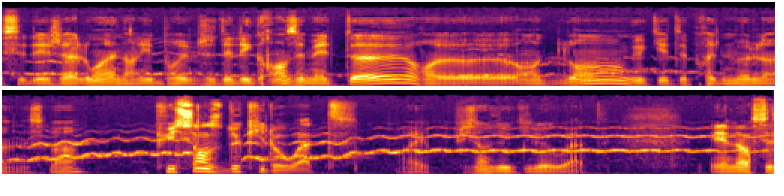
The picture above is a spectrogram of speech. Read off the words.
c'est déjà loin dans les brumes. C'était des grands émetteurs, euh, ondes longues, qui étaient près de Melun, n'est-ce pas? Puissance 2 kW. Ouais, puissance 2 kW. Et alors, ce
